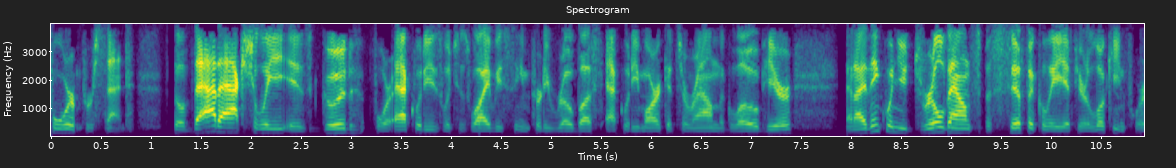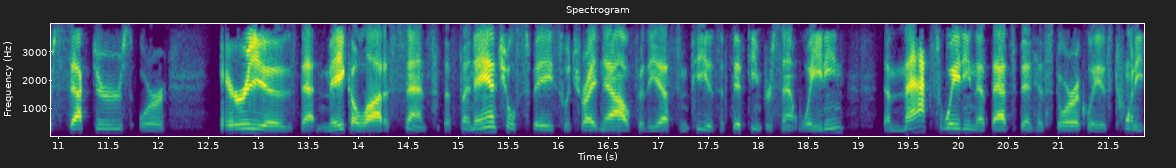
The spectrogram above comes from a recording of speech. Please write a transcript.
4%. So that actually is good for equities, which is why we've seen pretty robust equity markets around the globe here. And I think when you drill down specifically, if you're looking for sectors or areas that make a lot of sense, the financial space, which right now for the S&P is a 15% weighting, the max weighting that that's been historically is 22%,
